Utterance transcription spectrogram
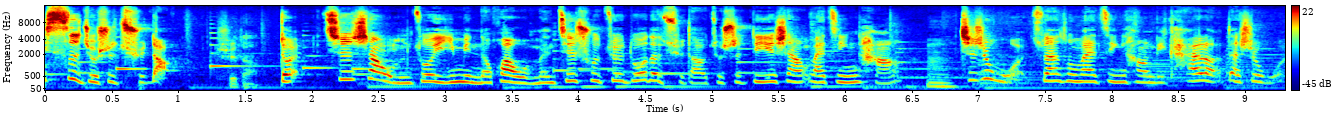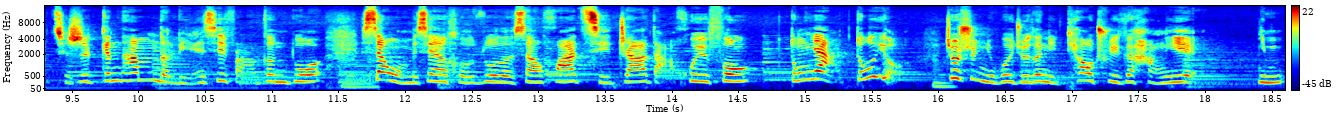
四就是渠道。渠道，对，其实像我们做移民的话，我们接触最多的渠道就是第一上外资银行。嗯，其实我虽然从外资银行离开了，但是我其实跟他们的联系反而更多。像我们现在合作的，像花旗、渣打、汇丰、东亚都有。就是你会觉得你跳出一个行业，你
